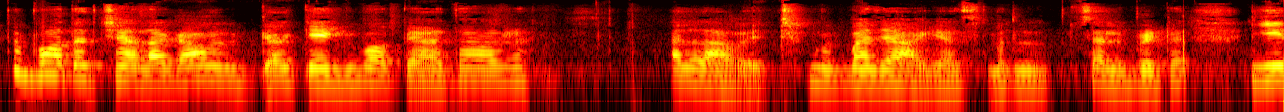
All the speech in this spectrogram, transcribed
तो बहुत अच्छा लगा और केक भी बहुत प्यारा था और आई लव इट मज़ा आ गया मतलब सेलिब्रेट ये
